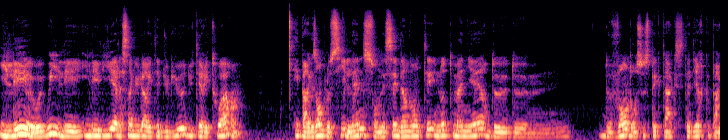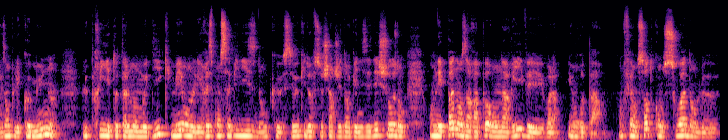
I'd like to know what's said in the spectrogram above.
Il est, euh, oui, il est, il est lié à la singularité du lieu, du territoire. Et par exemple aussi, Lens, on essaie d'inventer une autre manière de, de, vendre ce spectacle. C'est-à-dire que par exemple, les communes, le prix est totalement modique, mais on les responsabilise. Donc euh, c'est eux qui doivent se charger d'organiser des choses. Donc on n'est pas dans un rapport, on arrive et voilà, et on repart. On fait en sorte qu'on soit dans le,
